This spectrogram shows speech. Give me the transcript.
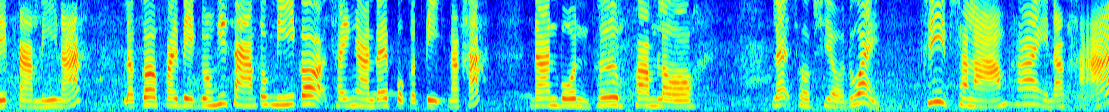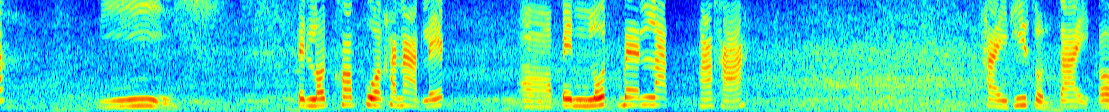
ล็กๆตามนี้นะ แล้วก็ไฟเบรกดวงที่ 3 ตรงนี้ก็ใช้งานได้ปกตินะคะ ด้านบนเพิ่มความรอ และโฉบเฉี่ยวด้วยครีบฉลามให้นะคะ นี่ เป็นรถครอบครัวขนาดเล็กอ่าเป็นรถแบรนด์หลักนะคะ ใครที่สนใจก็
